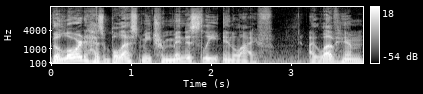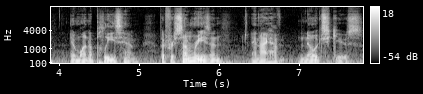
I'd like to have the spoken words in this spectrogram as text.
The Lord has blessed me tremendously in life. I love Him and want to please Him. But for some reason, and I have no excuse,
